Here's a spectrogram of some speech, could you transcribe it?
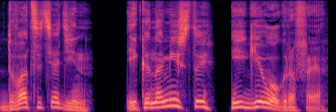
21. Экономисты и географы.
